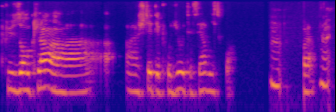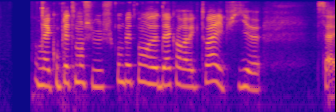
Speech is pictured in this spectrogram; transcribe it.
plus enclin à, à, acheter tes produits ou tes services. Quoi. Mmh. Voilà. Ouais. Ouais, complètement, je, je suis complètement euh, d'accord avec toi. Et puis, euh, ça,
